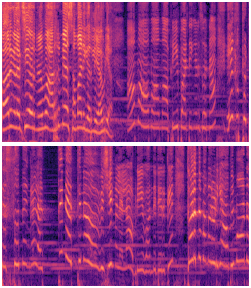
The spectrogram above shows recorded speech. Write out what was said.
பாருங்க லக்ஷி அவர் ரொம்ப அருமையா சமாளிக்கார் இல்லையா? அப்படியா? ஆமா ஆமா ஆமா அப்படியே பாத்தீங்கன்னு சொன்னா ஏகப்பட்ட சொந்தங்கள் அத்தனை அத்தனை விஷயங்கள் எல்லாம் அப்படியே வந்துட்டு இருக்கு. தொடர்ந்து மங்களுடைய அபிமான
